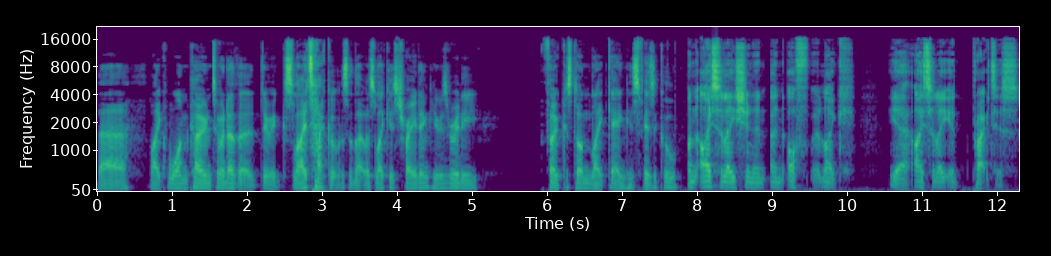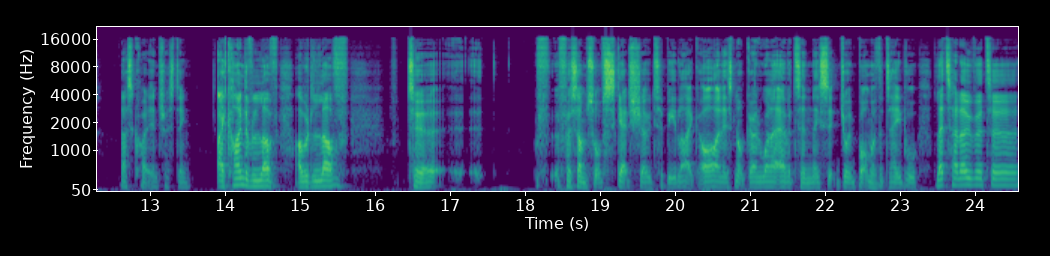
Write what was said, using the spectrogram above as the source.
uh, like one cone to another doing slide tackles, and that was like his training. He was really focused on like getting his physical. on isolation and, and off like yeah isolated practice. That's quite interesting. I kind of love i would love to for some sort of sketch show to be like oh and it's not going well at everton. They sit joint bottom of the table. Let's head over to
